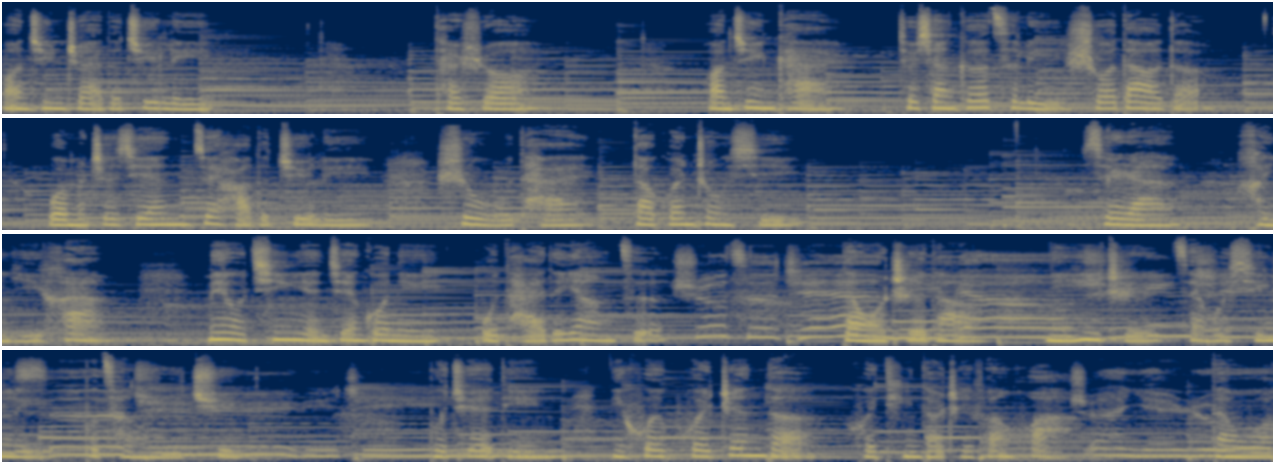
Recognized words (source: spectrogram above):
王俊拽的《距离》，他说：“王俊凯，就像歌词里说到的，我们之间最好的距离是舞台到观众席。虽然很遗憾，没有亲眼见过你舞台的样子，但我知道你一直在我心里不曾离去。不确定你会不会真的会听到这番话，但我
